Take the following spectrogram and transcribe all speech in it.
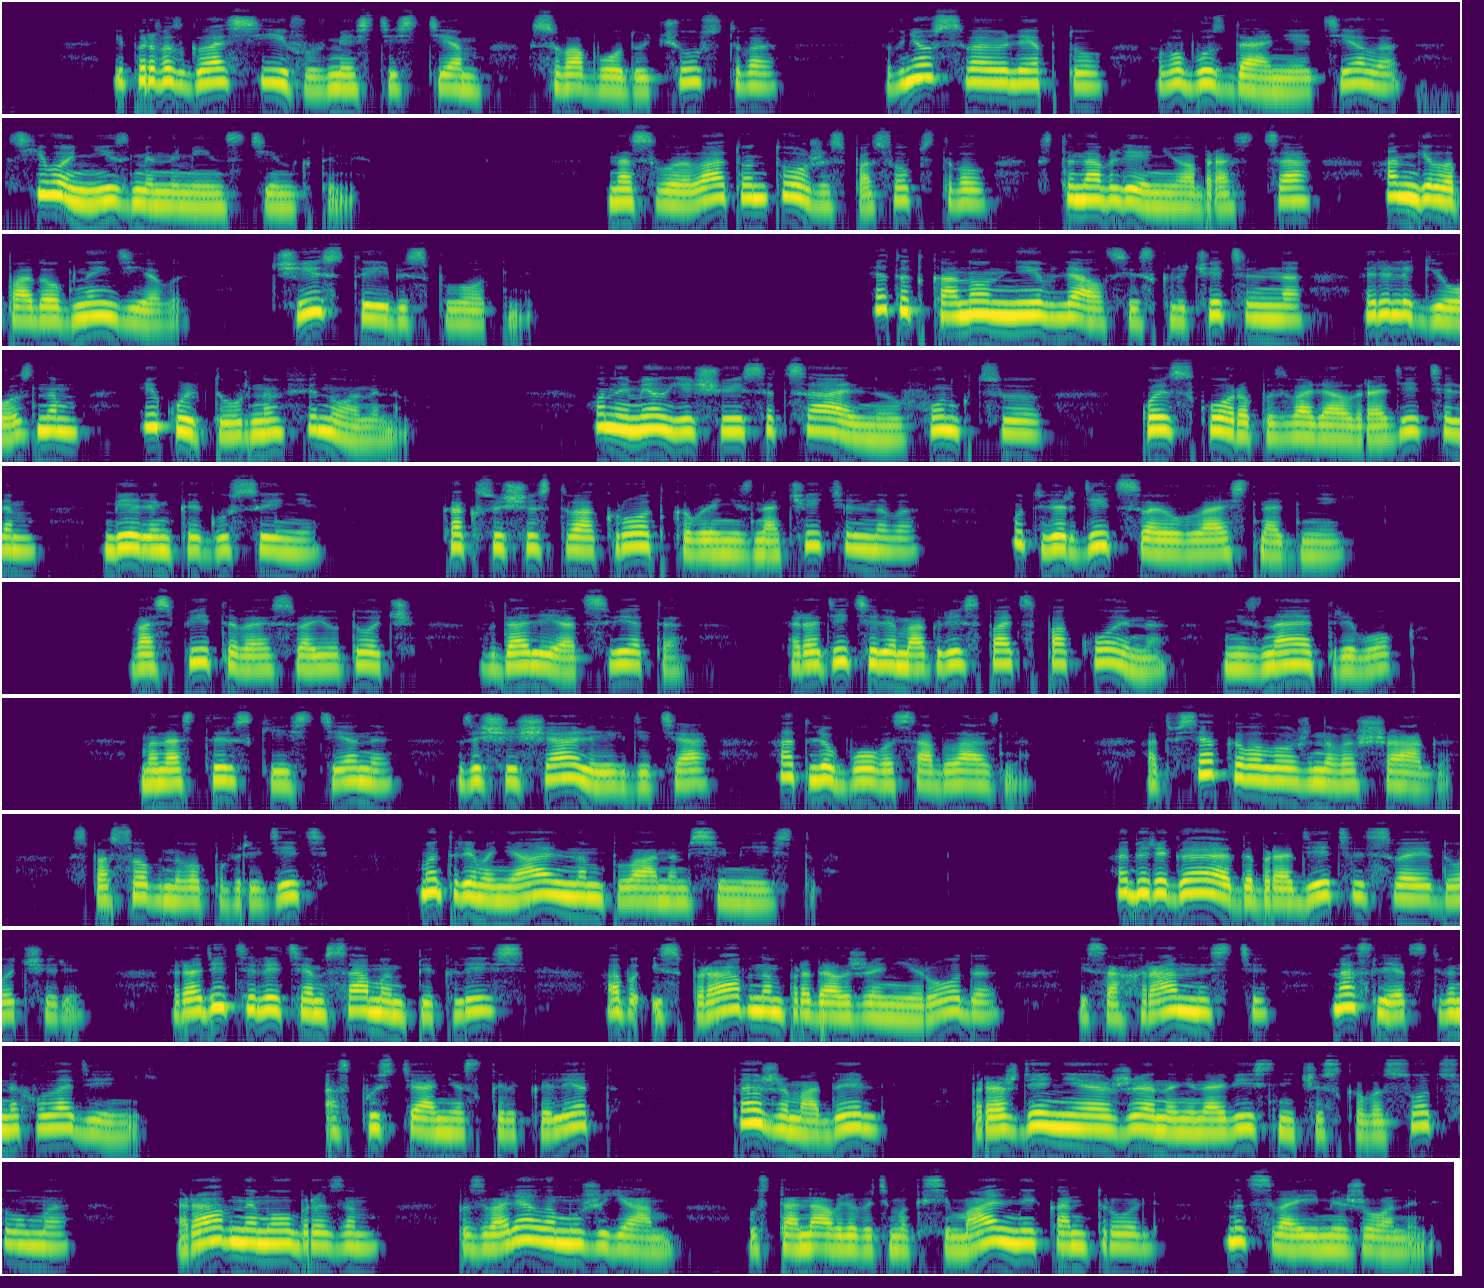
и провозгласив вместе с тем свободу чувства, внес свою лепту в обуздание тела с его низменными инстинктами. На свой лад он тоже способствовал становлению образца ангелоподобной девы, чистой и бесплотной. Этот канон не являлся исключительно религиозным и культурным феноменом. Он имел еще и социальную функцию, коль скоро позволял родителям, беленькой гусыне, как существа кроткого и незначительного, утвердить свою власть над ней. Воспитывая свою дочь вдали от света, родители могли спать спокойно, не зная тревог. Монастырские стены защищали их дитя от любого соблазна, от всякого ложного шага, способного повредить матримониальным планам семейства. Оберегая добродетель своей дочери, родители тем самым пеклись об исправном продолжении рода и сохранности наследственных владений. А спустя несколько лет та же модель, порождение жена-ненавистнического социума, равным образом позволяла мужьям устанавливать максимальный контроль над своими женами.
